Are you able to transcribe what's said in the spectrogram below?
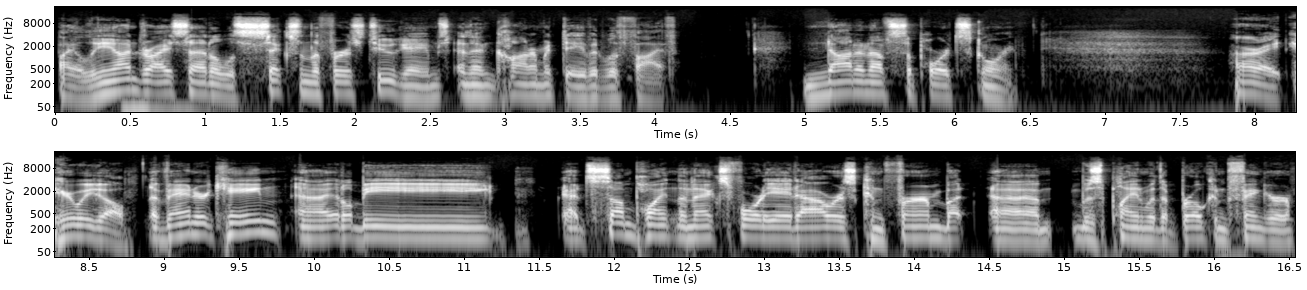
by Leon Draisaitl with six in the first two games, and then Connor McDavid with five. Not enough support scoring. All right, here we go. Evander Kane, uh, it'll be at some point in the next 48 hours confirmed, but uh, was playing with a broken finger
